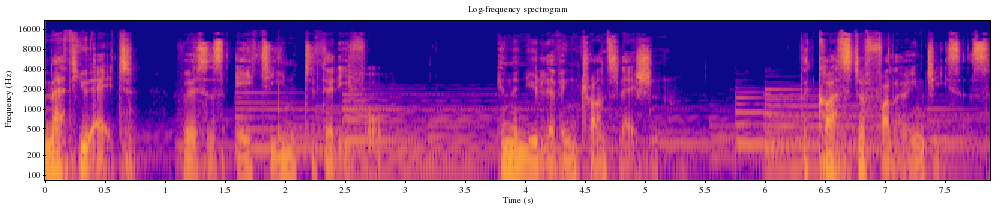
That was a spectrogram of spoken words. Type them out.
Matthew 8, verses 18 to 34, in the New Living Translation. The cost of following Jesus.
